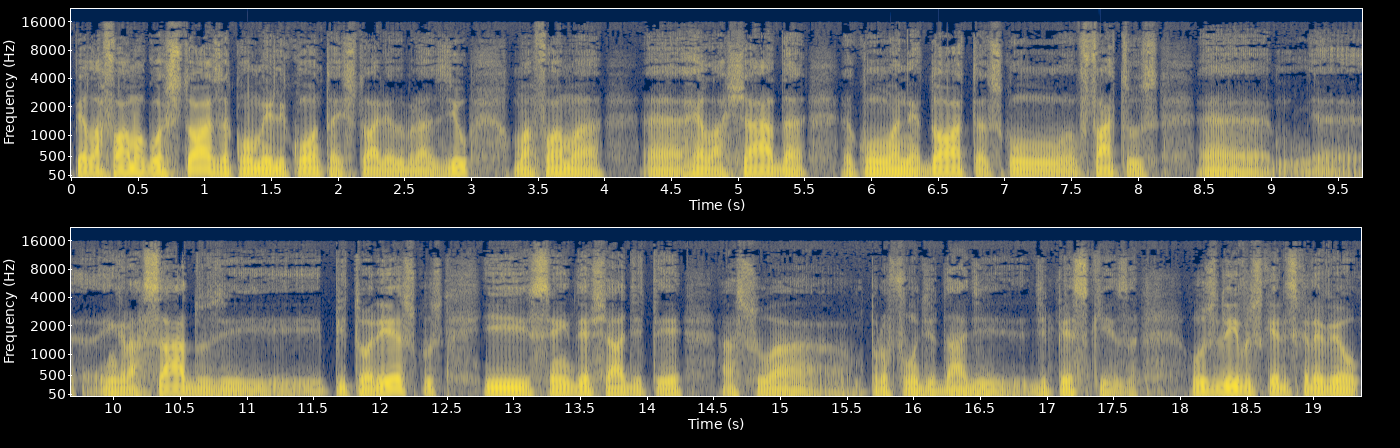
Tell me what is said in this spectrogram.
pela forma gostosa como ele conta a história do Brasil, uma forma eh, relaxada, com anedotas, com fatos eh, eh, engraçados e pitorescos e sem deixar de ter a sua profundidade de pesquisa. Os livros que ele escreveu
